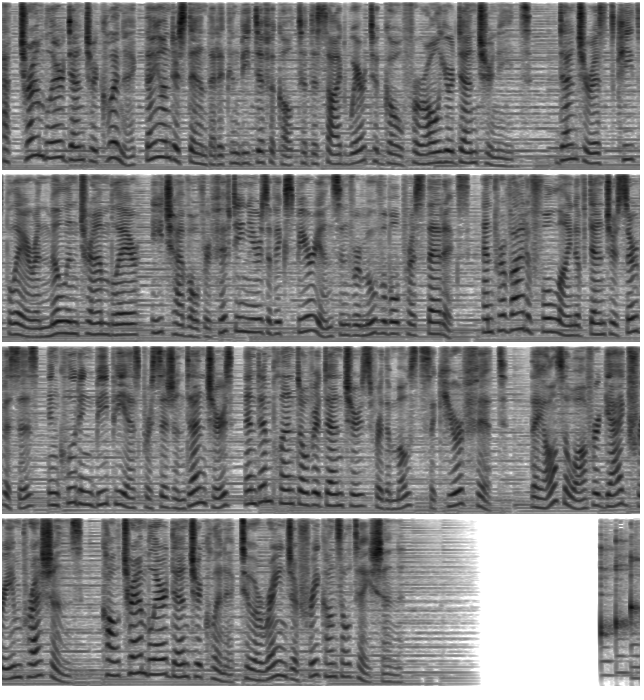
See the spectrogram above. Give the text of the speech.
At Tram-Blair Denture Clinic, they understand that it can be difficult to decide where to go for all your denture needs. Denturists Keith Blair and Millen Tremblay each have over 15 years of experience in removable prosthetics and provide a full line of denture services, including BPS precision dentures and implant over dentures for the most secure fit. They also offer gag free impressions. Call Tram-Blair Denture Clinic to arrange a free consultation thank you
